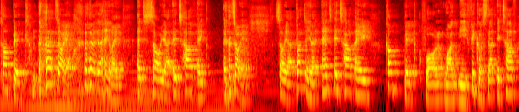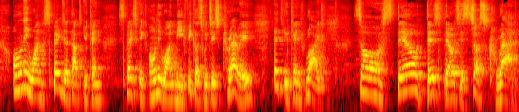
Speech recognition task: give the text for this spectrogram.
compact, sorry, anyway, and so yeah, it have a, sorry, so yeah, but anyway, and it have a big for one me figures that it have only one space that you can space with only one me figures which is query it you can write. So still this build is just crap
